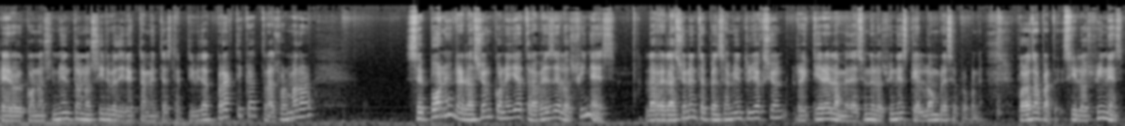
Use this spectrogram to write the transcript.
Pero el conocimiento no sirve directamente a esta actividad práctica transformadora, se pone en relación con ella a través de los fines. La relación entre pensamiento y acción requiere la mediación de los fines que el hombre se propone. Por otra parte, si los fines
